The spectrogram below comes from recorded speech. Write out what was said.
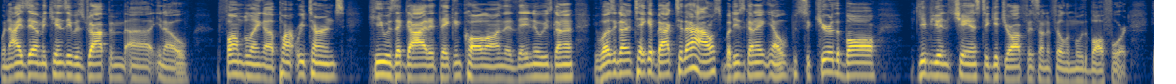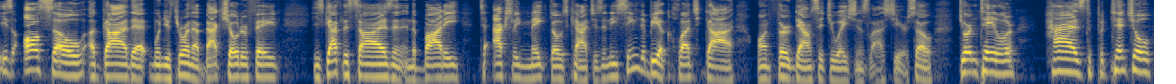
when Isaiah McKenzie was dropping, uh, you know, fumbling uh, punt returns, he was a guy that they can call on. That they knew he's gonna, he wasn't gonna take it back to the house, but he's gonna, you know, secure the ball, give you a chance to get your offense on the field and move the ball forward. He's also a guy that when you're throwing that back shoulder fade, he's got the size and, and the body to actually make those catches. And he seemed to be a clutch guy on third down situations last year. So Jordan Taylor has the potential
